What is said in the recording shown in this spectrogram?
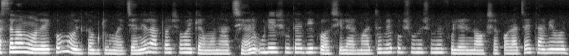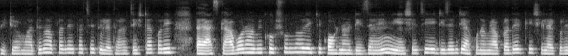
আসসালামু আলাইকুম, ওয়েলকাম টু মাই চ্যানেল। আপনারা সবাই কেমন আছেন? উলের সুতা দিয়ে ক্রস সেলাইয়ের মাধ্যমে খুব সুন্দর সুন্দর ফুলের নকশা করা যায়, তা আমি আমার ভিডিওর মাধ্যমে আপনাদের কাছে তুলে ধরার চেষ্টা করি। তাই আজকে আবারও আমি খুব সুন্দর একটি কর্নার ডিজাইন নিয়ে এসেছি। এই ডিজাইনটি এখন আমি আপনাদেরকে সেলাই করে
